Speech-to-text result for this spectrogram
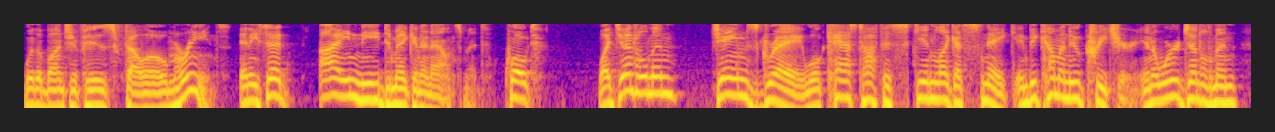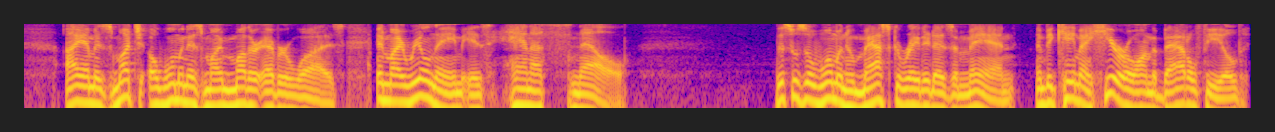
with a bunch of his fellow Marines, and he said, "I need to make an announcement." Quote, "Why, gentlemen, James Gray will cast off his skin like a snake and become a new creature. In a word, gentlemen, I am as much a woman as my mother ever was, and my real name is Hannah Snell. This was a woman who masqueraded as a man and became a hero on the battlefield,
